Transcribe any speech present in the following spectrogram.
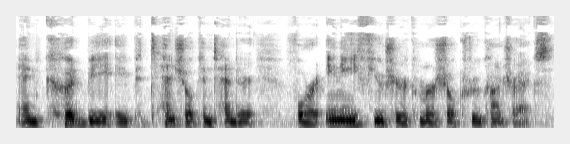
and could be a potential contender for any future commercial crew contracts.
